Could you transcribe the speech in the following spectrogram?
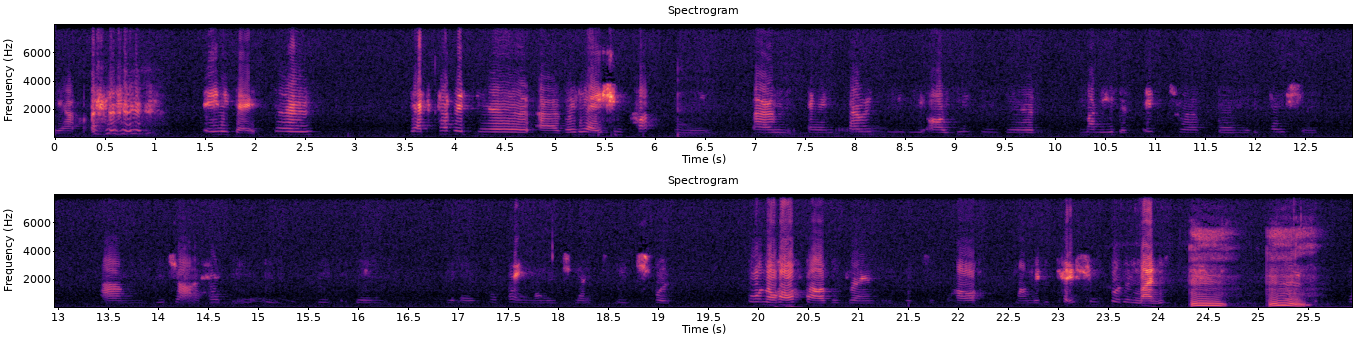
Yeah. anyway, so that covered the uh, radiation costs. And, um, and currently we are using the money that's extra for medication, um, which I had to increase again, you know, for pain management, which was four and a half thousand rand, which is half my medication for the month. Mm. Mm. A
